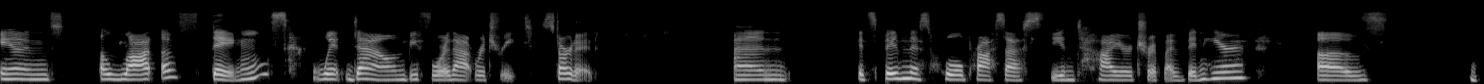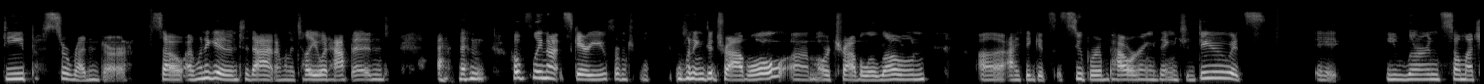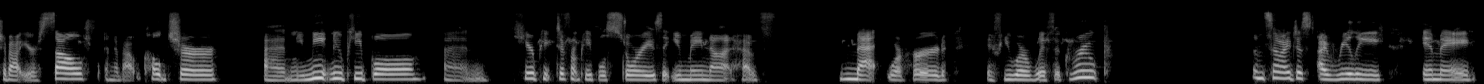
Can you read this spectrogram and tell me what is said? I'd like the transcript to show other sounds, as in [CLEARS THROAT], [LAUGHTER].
And a lot of things went down before that retreat started. And it's been this whole process the entire trip I've been here of deep surrender so I want to get into that. I want to tell you what happened [LAUGHS] and hopefully not scare you from wanting to travel um, or travel alone. Uh, I think it's a super empowering thing to do. It's it you learn so much about yourself and about culture, and you meet new people and hear pe- different people's stories that you may not have met or heard if you were with a group. And so I just I really am a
